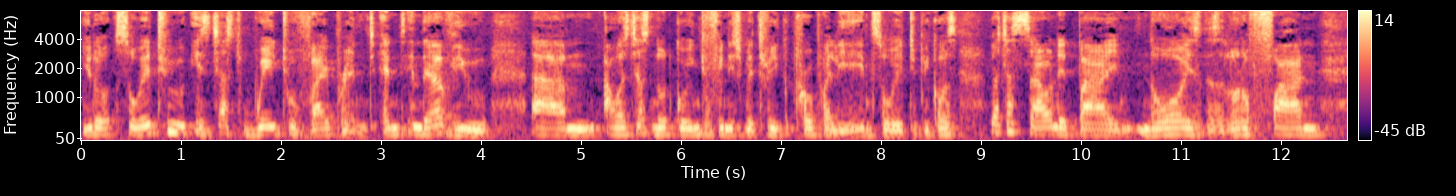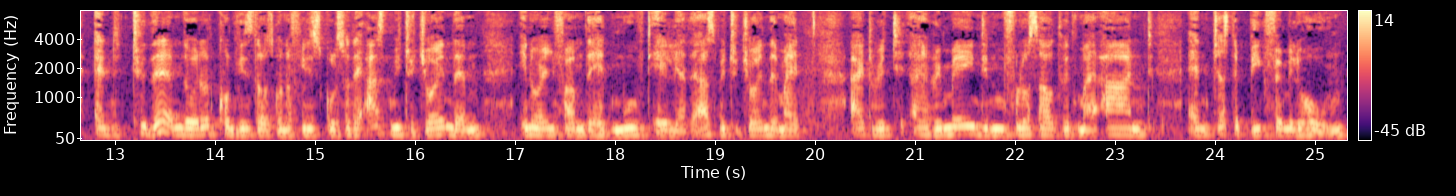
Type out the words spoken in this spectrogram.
you know, Soweto is just way too vibrant. And in their view, um, I was just not going to finish matric properly in Soweto because we were just surrounded by noise. There's a lot of fun, and to them, they were not convinced I was going to finish school. So they asked me to join them in Orange Farm. They had moved earlier. They asked me to join them. I had, I, ret- I remained in Mofolo South with my aunt and just a big family home.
